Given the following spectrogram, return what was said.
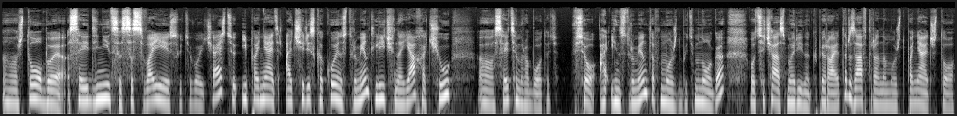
э, чтобы соединиться со своей сутевой частью и понять, а через какой инструмент инструмент лично я хочу э, с этим работать все, а инструментов может быть много. Вот сейчас Марина копирайтер, завтра она может понять, что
